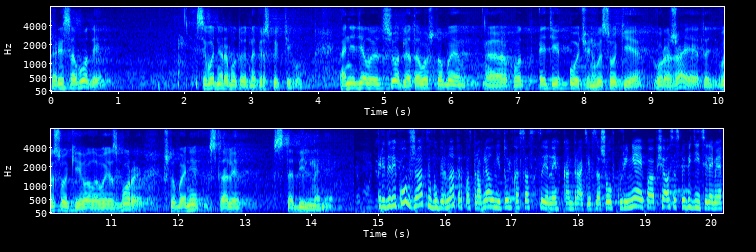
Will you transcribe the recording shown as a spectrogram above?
Рисоводы сегодня работают на перспективу. Они делают все для того, чтобы э, вот эти очень высокие урожаи, это высокие валовые сборы, чтобы они стали стабильными. Передовиков жатвы губернатор поздравлял не только со сцены. Кондратьев зашел в Куреня и пообщался с победителями.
